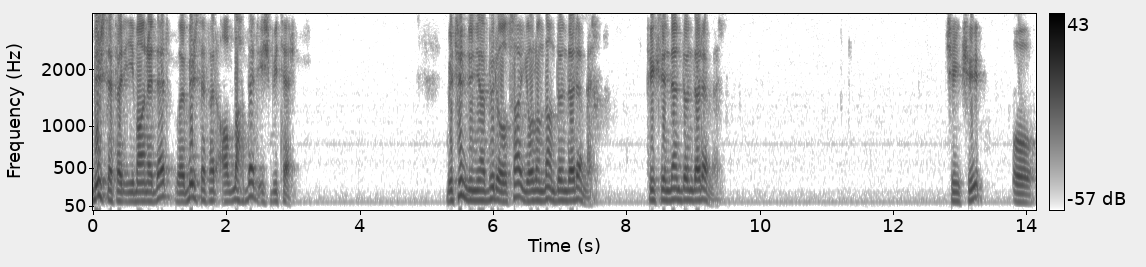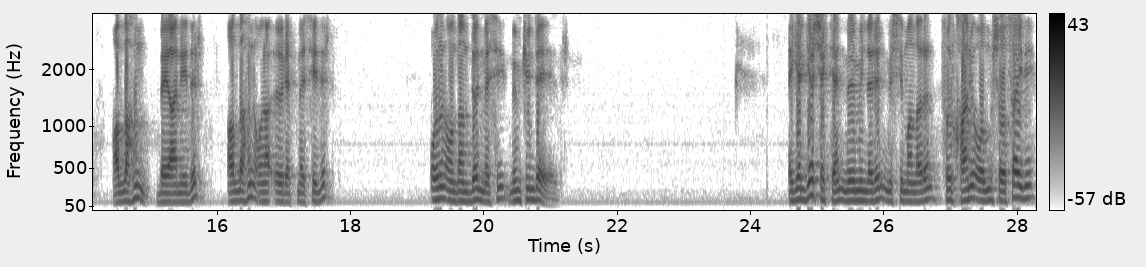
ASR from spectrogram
Bir sefer iman eder ve bir sefer Allah der, iş biter. Bütün dünya bir olsa yolundan döndüremez. Fikrinden döndüremez. Çünkü o Allah'ın beyanıdır, Allah'ın ona öğretmesidir. Onun ondan dönmesi mümkün değildir. Eğer gerçekten müminlerin, Müslümanların Fırkani olmuş olsaydı,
